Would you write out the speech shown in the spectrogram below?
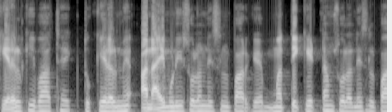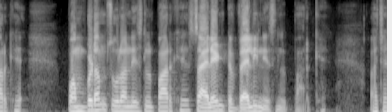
केरल की बात है तो केरल में अनाईमुड़ी सोलर नेशनल पार्क है, मत्तिकेट्टम सोलर नेशनल पार्क है पंबड़म सोलर नेशनल पार्क है, साइलेंट वैली नेशनल पार्क है। अच्छा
